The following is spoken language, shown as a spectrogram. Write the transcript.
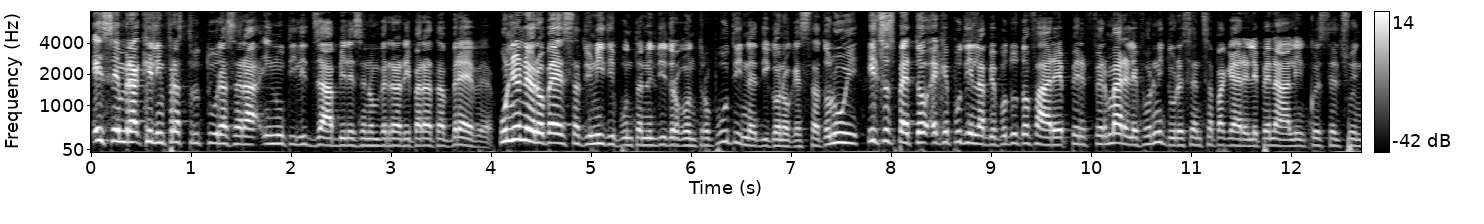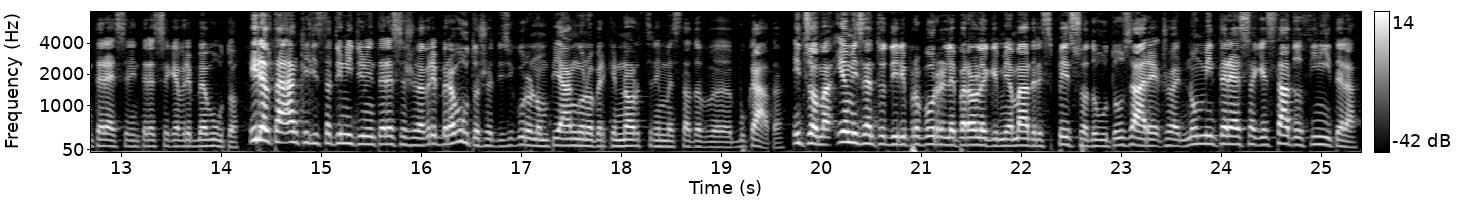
E sembra che l'infrastruttura sarà inutilizzabile se non verrà riparata a breve. Unione Europea e Stati Uniti puntano il dito contro Putin dicono che è stato lui. Il sospetto è che Putin l'abbia potuto fare per fermare le forniture senza pagare le penali. Questo è il suo interesse, l'interesse che avrebbe avuto. In realtà anche gli Stati Uniti un interesse ce l'avrebbero avuto, cioè di sicuro non piangono perché Nord Stream è stata uh, bucata. Insomma, io mi sento di riproporre le parole che mia madre spesso ha dovuto usare, cioè non mi interessa che è stato, finitela.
